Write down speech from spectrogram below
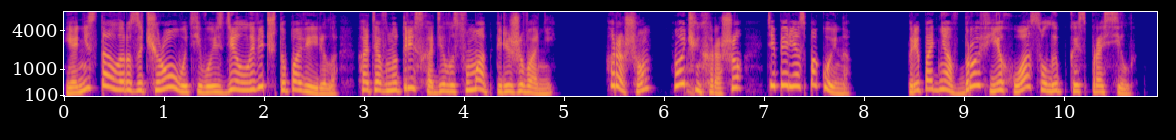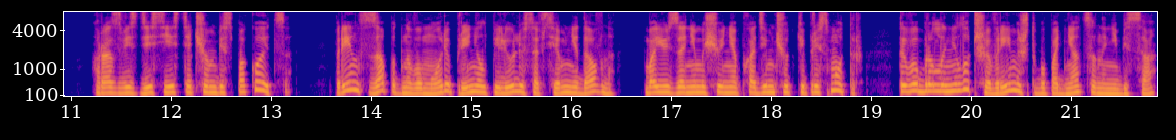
Я не стала разочаровывать его и сделала вид, что поверила, хотя внутри сходила с ума от переживаний. «Хорошо, очень хорошо, теперь я спокойна». Приподняв бровь, Ехуа с улыбкой спросил. «Разве здесь есть о чем беспокоиться? Принц Западного моря принял пилюлю совсем недавно. Боюсь, за ним еще необходим чуткий присмотр. Ты выбрала не лучшее время, чтобы подняться на небеса».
